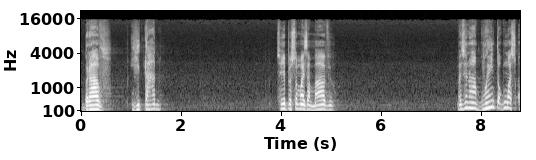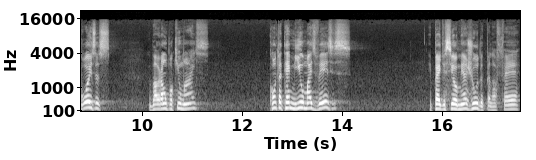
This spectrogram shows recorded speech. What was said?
Bravo, irritado. Seja a pessoa mais amável, mas eu não aguento algumas coisas. Vai orar um pouquinho mais. Conta até mil mais vezes. E pede, Senhor, me ajuda pela fé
